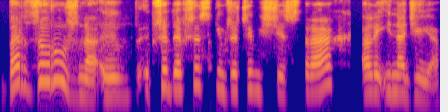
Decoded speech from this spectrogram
bardzo różna. y, Przede wszystkim rzeczywiście strach, ale i nadzieja.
